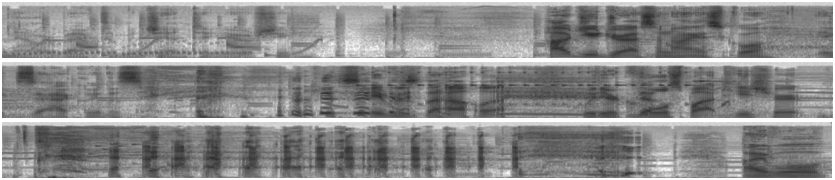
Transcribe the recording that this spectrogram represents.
Now we're back to Magenta Yoshi. How'd you dress in high school? Exactly the same. Same as now, with your cool spot T-shirt. I will.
